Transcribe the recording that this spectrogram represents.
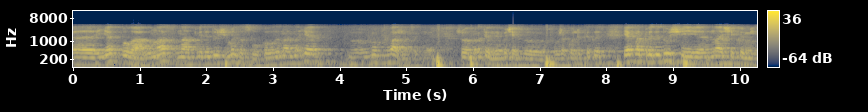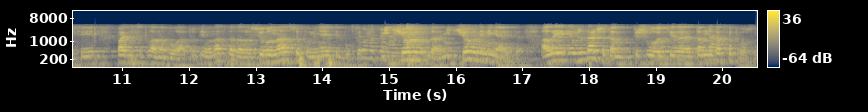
е, як була у нас на предыдущій, ми заслухували, на, на- я ну, важно це, що оперативно, я почав вже коли як на предыдущій нашій комісії, пані Світлана була тут, і вона сказала, всього на все поміняйте букви. Нічого, да, нічого не міняється. Але як я вже далі там пішло ціле, там не Так. все просто.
